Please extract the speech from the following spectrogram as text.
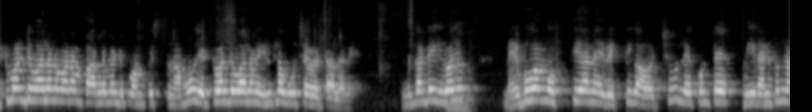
ఎటువంటి వాళ్ళని మనం పార్లమెంట్కి పంపిస్తున్నాము? ఎటువంటి వాళ్ళని ఇంట్లో కూర్చోబెట్టాలని? ఎందుకంటే ఈ రోజు మెహబూబా ముఫ్తీ అనే వ్యక్తి కావచ్చు లేకుంటే మీరు అంటున్న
